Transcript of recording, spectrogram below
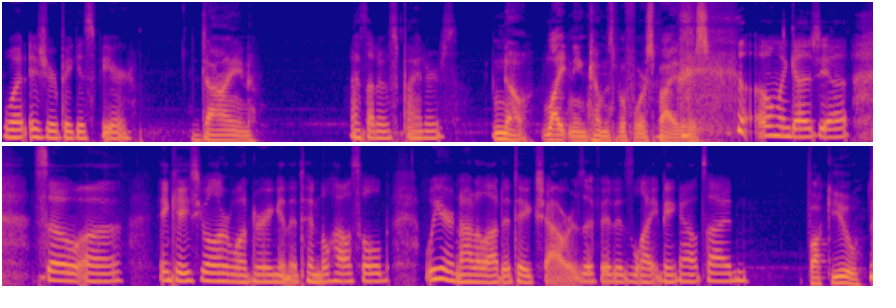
What is your biggest fear? Dying. I thought it was spiders. No, lightning comes before spiders. oh my gosh, yeah. So, uh, in case you all are wondering, in the Tyndall household, we are not allowed to take showers if it is lightning outside. Fuck you.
